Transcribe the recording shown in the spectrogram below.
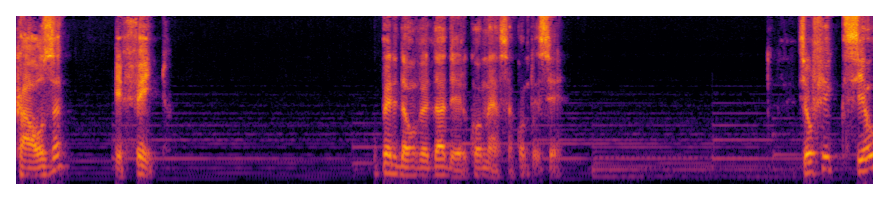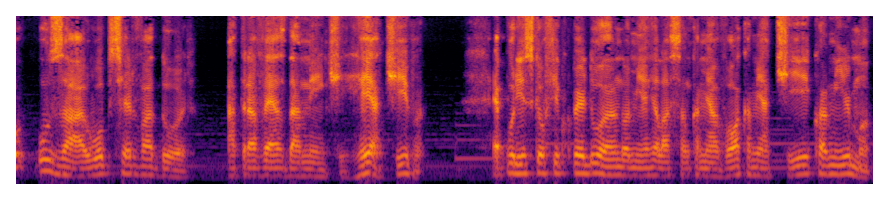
causa, efeito. O perdão verdadeiro começa a acontecer. Se eu, se eu usar o observador através da mente reativa, é por isso que eu fico perdoando a minha relação com a minha avó, com a minha tia e com a minha irmã.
